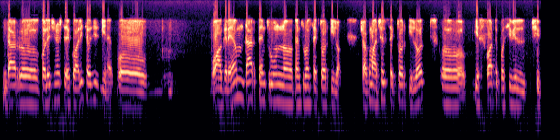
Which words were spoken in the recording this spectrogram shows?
Dar uh, colegii noștri de coaliție au zis, bine, o, o agreăm, dar pentru un, uh, pentru un sector pilot. Și acum acel sector pilot uh, este foarte posibil și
